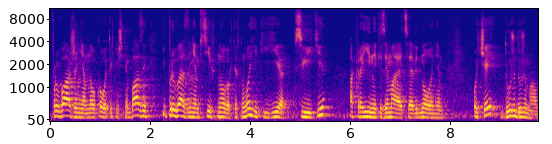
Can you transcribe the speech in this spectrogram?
впровадженням науково-технічної бази і привезенням всіх нових технологій, які є в світі, а країн, які займаються відновленням очей, дуже дуже мало.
